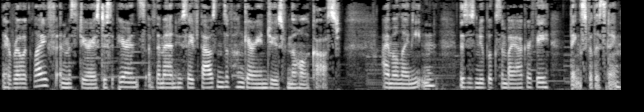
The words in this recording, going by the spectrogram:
The Heroic Life and Mysterious Disappearance of the Man Who Saved Thousands of Hungarian Jews from the Holocaust. I'm Oline Eaton. This is New Books and Biography. Thanks for listening.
